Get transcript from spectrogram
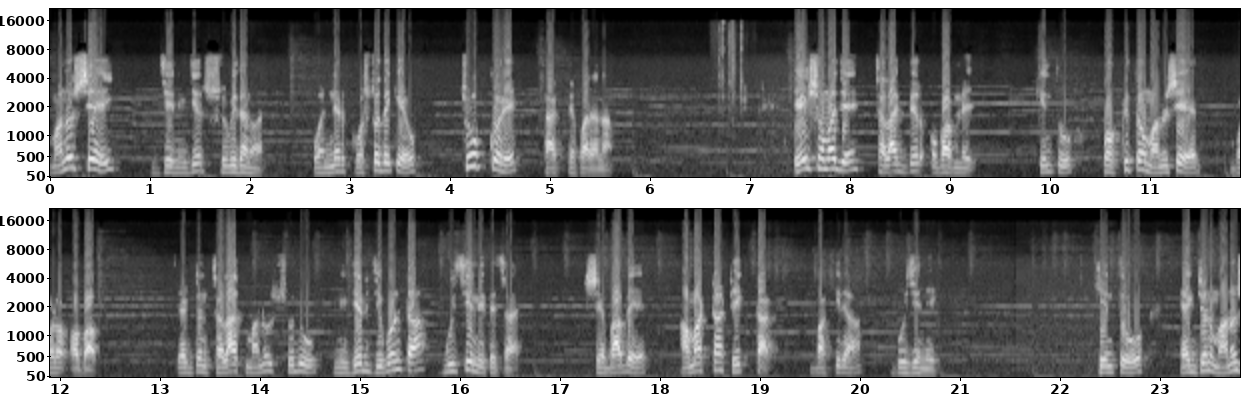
মানুষ সেই যে নিজের সুবিধা নয়, অন্যের কষ্ট দেখেও চুপ করে থাকতে পারে না। এই সমাজে চালাকদের অভাব নেই, কিন্তু প্রকৃত মানুষের বড় অভাব। একজন চালাক মানুষ শুধু নিজের জীবনটা গুছিয়ে নিতে চায়, সে ভাবে, আমারটা ঠিকঠাক, বাকিরা বুঝে নিক। কিন্তু একজন মানুষ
